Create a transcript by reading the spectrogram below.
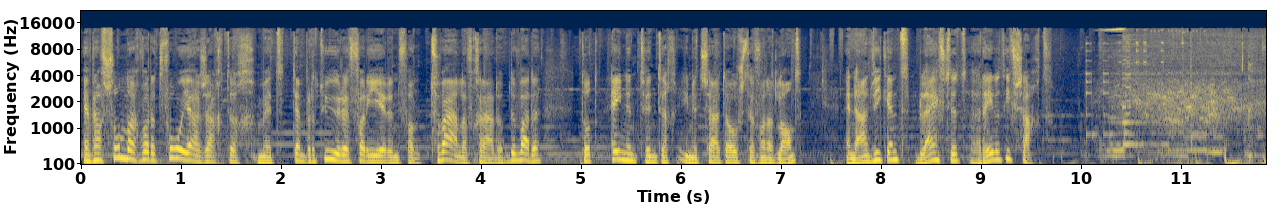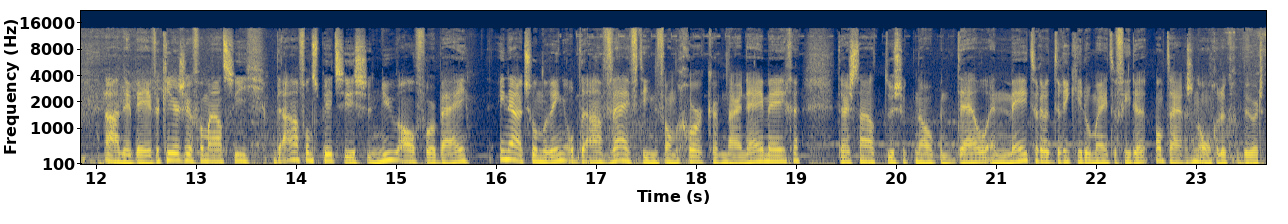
En vanaf zondag wordt het voorjaarsachtig met temperaturen variërend van 12 graden op de Wadden... tot 21 in het zuidoosten van het land. En na het weekend blijft het relatief zacht. ANUB Verkeersinformatie. De avondspits is nu al voorbij. Een uitzondering op de A15 van Gorkum naar Nijmegen. Daar staat tussen knopen Deil en Meteren 3 kilometer file, want daar is een ongeluk gebeurd.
